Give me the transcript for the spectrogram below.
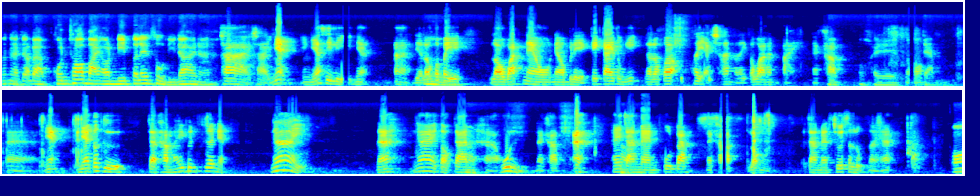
มันอาจจะแบบคนชอบไบออนดิฟก็เล่นสูตรนี้ได้นะ ใช่ใช่เนี่ยอย่างเงี้ยซิริเนี่ยอ่าเดี๋ยวเราก็เออไปเราวัดแนวแนวเบรกใกล้ๆตรงนี้ แล้วเราก็ค่อยแอคชั่นอะไรก็ว่ากันไปนะครับโอเคแจ่มอ่าเนี่ยอันเนี้ยก็คือจะทำให้เพื่อนๆเนี่ยง่าย นะง่ายต่อการหาหุ้นนะครับอะให้อาจารย์แมนพูดบ้างนะครับลองอาจารย์แมนช่วยสรุปหน่อยฮะก็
